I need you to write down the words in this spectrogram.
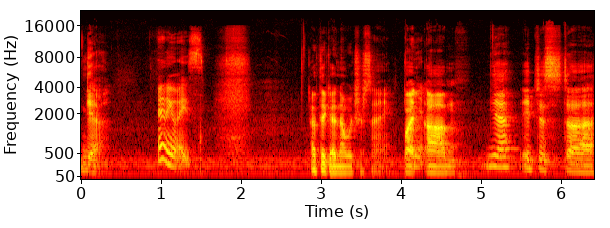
Yeah. Anyways, I think I know what you're saying. But Yeah. um yeah, it just uh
